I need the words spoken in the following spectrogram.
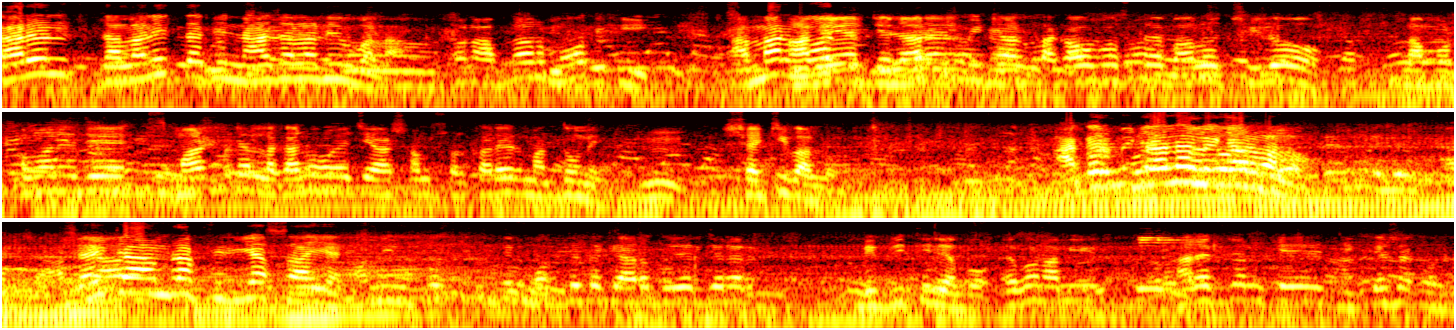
কারেন্ট জ্বালানির থাকি না জ্বালানিও বলা। আপনার মত কি? আমার মত জেনারেল মিটার থাকা অবস্থায় ভালো ছিল না বর্তমানে যে স্মার্ট মিটার লাগানো হয়েছে আসাম সরকারের মাধ্যমে সেটি ভালো। আগের পুরানো মিটার ভালো। সেইটা আমরা ফিরিয়া চাই আর আমি উপস্থিতির মধ্যে থেকে আরও দুই একজনের বিবৃতি নেব এবং আমি আরেকজনকে জিজ্ঞাসা করব।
